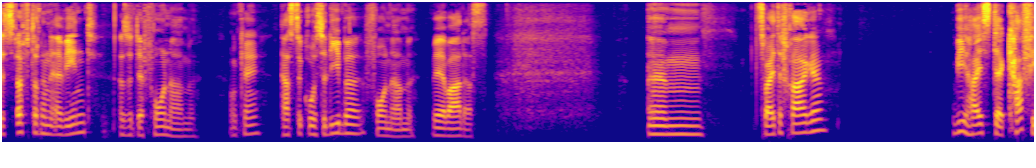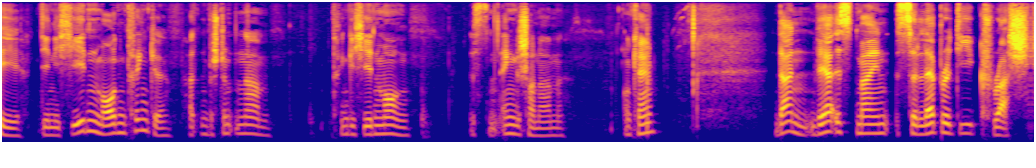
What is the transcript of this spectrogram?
des Öfteren erwähnt, also der Vorname. Okay? Erste große Liebe, Vorname. Wer war das? Ähm, zweite Frage. Wie heißt der Kaffee, den ich jeden Morgen trinke? Hat einen bestimmten Namen. Trinke ich jeden Morgen. Ist ein englischer Name. Okay? Dann, wer ist mein Celebrity Crush?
